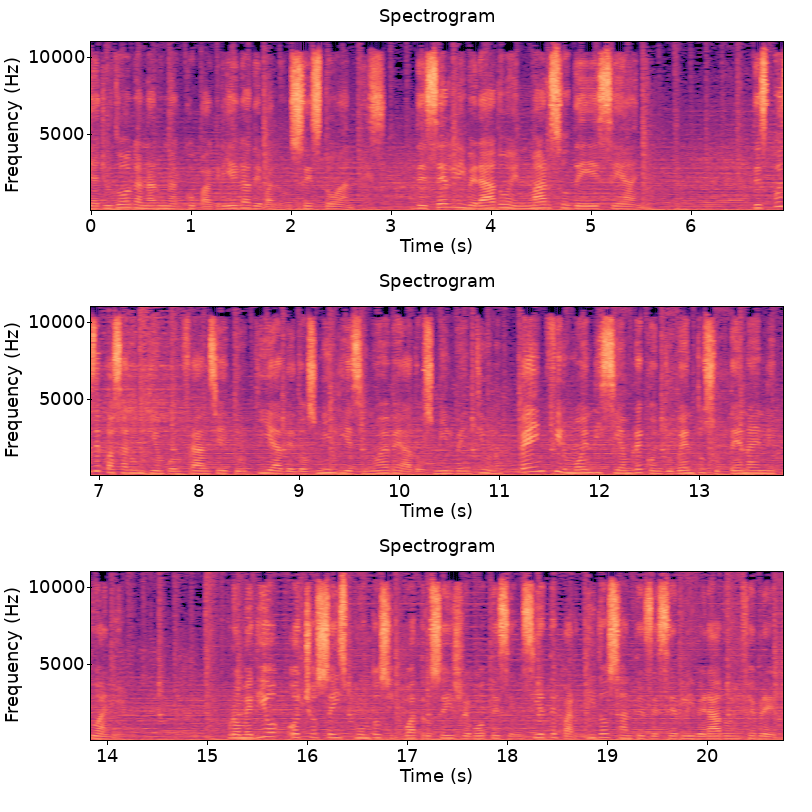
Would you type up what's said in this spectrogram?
y ayudó a ganar una Copa griega de baloncesto antes de ser liberado en marzo de ese año. Después de pasar un tiempo en Francia y Turquía de 2019 a 2021, Payne firmó en diciembre con Juventus Utena en Lituania promedió 8-6 puntos y 4-6 rebotes en 7 partidos antes de ser liberado en febrero.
